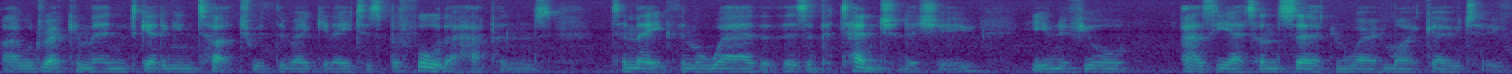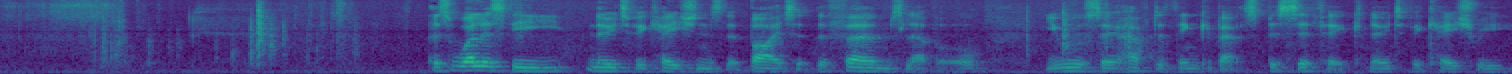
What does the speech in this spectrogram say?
I would recommend getting in touch with the regulators before that happens to make them aware that there's a potential issue, even if you're as yet uncertain where it might go to. As well as the notifications that bite at the firm's level, you also have to think about specific notification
